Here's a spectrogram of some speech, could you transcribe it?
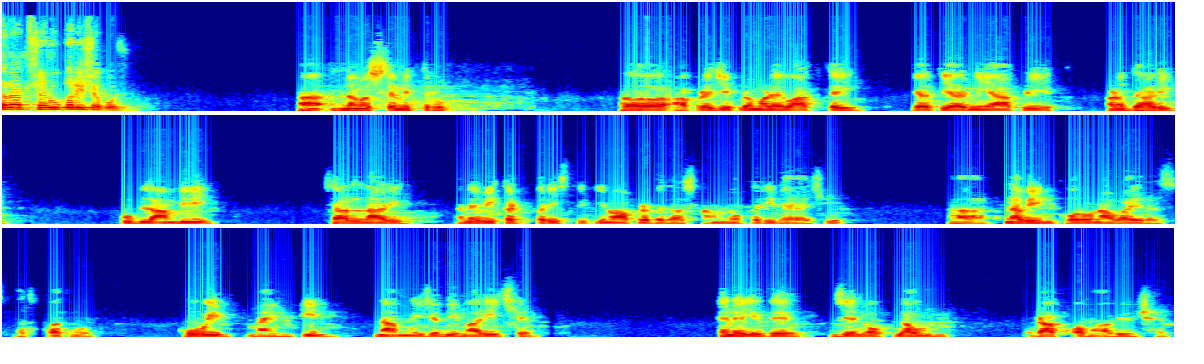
સર આપ શરૂ કરી શકો છો. હા, નમસ્તે મિત્રો. આપણે જે પ્રમાણે વાત કરી કે અત્યારની આપણી એક અણધારી, ખૂબ લાંબી ચાલનારી અને વિકટ પરિસ્થિતિનો આપણે બધા સામનો કરી રહ્યા છીએ. આ નવીન કોરોના વાયરસ અથવા તો કોવિડ નાઇન્ટીન નામની જે બીમારી છે, એને લીધે જે લોકડાઉન રાખવામાં આવ્યું છે.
